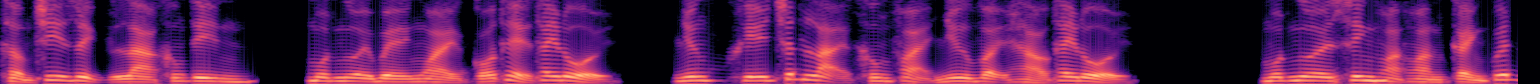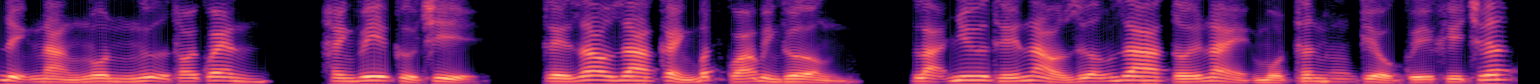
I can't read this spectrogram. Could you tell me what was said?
thậm chí dịch là không tin, một người bề ngoài có thể thay đổi, nhưng khí chất lại không phải như vậy hảo thay đổi. Một người sinh hoạt hoàn cảnh quyết định nàng ngôn ngữ thói quen, hành vi cử chỉ, tề giao ra cảnh bất quá bình thường, lại như thế nào dưỡng ra tới này một thân tiểu quý khí chất.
